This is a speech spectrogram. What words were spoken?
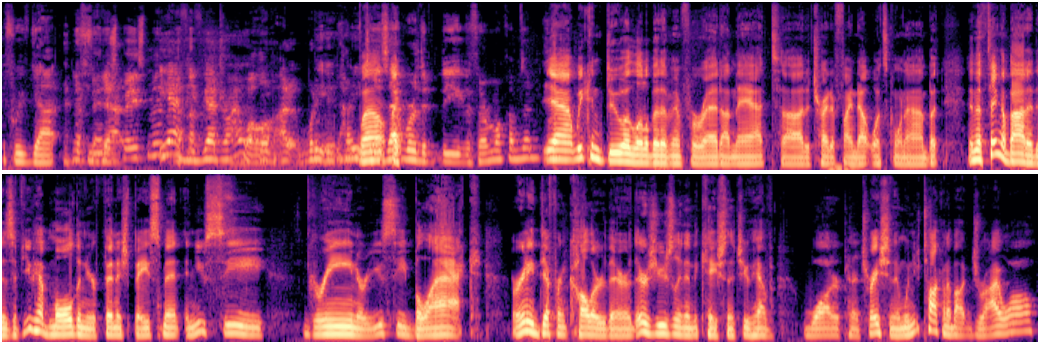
if we've got a if you've finished got- basement? Yeah, if you've got drywall, how do, what do you how do you Well, tell? Is that I- where the, the the thermal comes in? Yeah, we can do a little bit of infrared on that uh, to try to find out what's going on. But and the thing about it is, if you have mold in your finished basement and you see green or you see black or any different color there, there's usually an indication that you have water penetration. And when you're talking about drywall,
